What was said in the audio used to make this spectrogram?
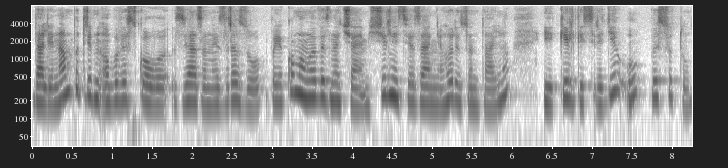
Далі нам потрібен обов'язково зв'язаний зразок, по якому ми визначаємо щільність в'язання горизонтально і кількість рядів у висоту.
